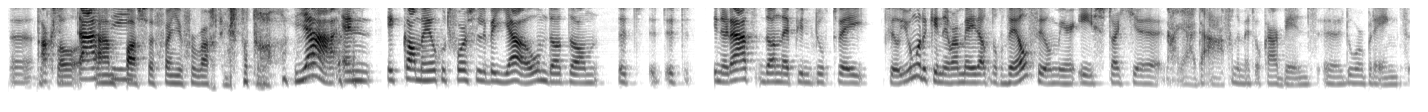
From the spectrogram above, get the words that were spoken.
wel acceptatie. aanpassen van je verwachtingspatroon. Ja, en ik kan me heel goed voorstellen bij jou, omdat dan het, het, het inderdaad, dan heb je nog twee veel jongere kinderen waarmee dat nog wel veel meer is. Dat je nou ja, de avonden met elkaar bent, eh, doorbrengt.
